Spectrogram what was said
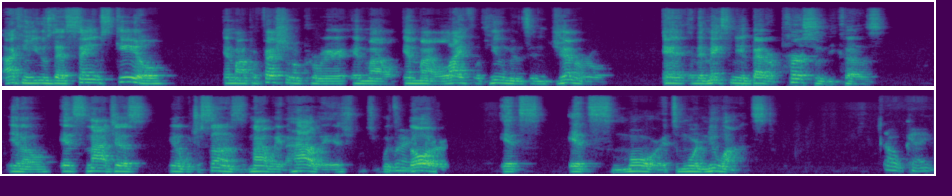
I can use that same skill in my professional career in my in my life with humans in general and, and it makes me a better person because you know it's not just you know, with your sons, it's my way the highway. Is with right. your daughter, it's it's more, it's more nuanced. Okay,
